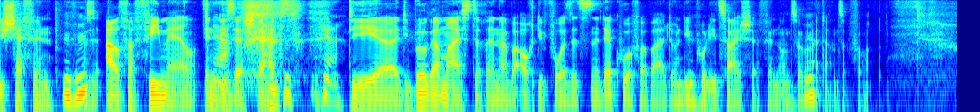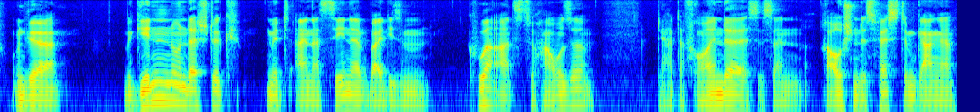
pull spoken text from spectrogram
die Chefin, mhm. also Alpha Female in ja. dieser Stadt, ja. die, äh, die Bürgermeisterin, aber auch die Vorsitzende der Kurverwaltung, die mhm. Polizeichefin und so mhm. weiter und so fort. Und wir beginnen nun das Stück mit einer Szene bei diesem Kurarzt zu Hause. Der hat da Freunde, es ist ein rauschendes Fest im Gange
